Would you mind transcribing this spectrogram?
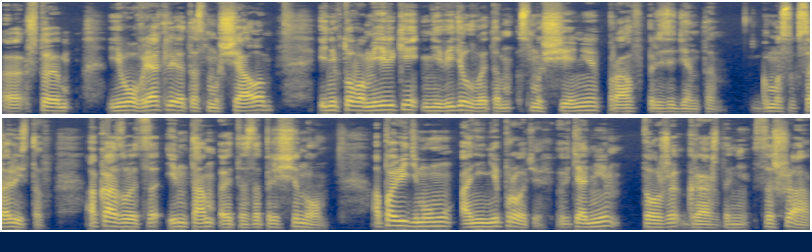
э, что его вряд ли это смущало, и никто в Америке не видел в этом смущения прав президента гомосексуалистов. Оказывается, им там это запрещено. А по-видимому, они не против, ведь они тоже граждане США.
